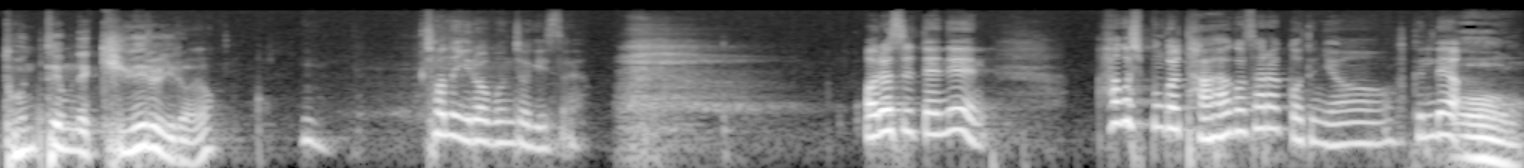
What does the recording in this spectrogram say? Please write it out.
돈 때문에 기회를 잃어요. 저는 잃어본 적이 있어요. 어렸을 때는 하고 싶은 걸 다 하고 살았거든요. 근데 오.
